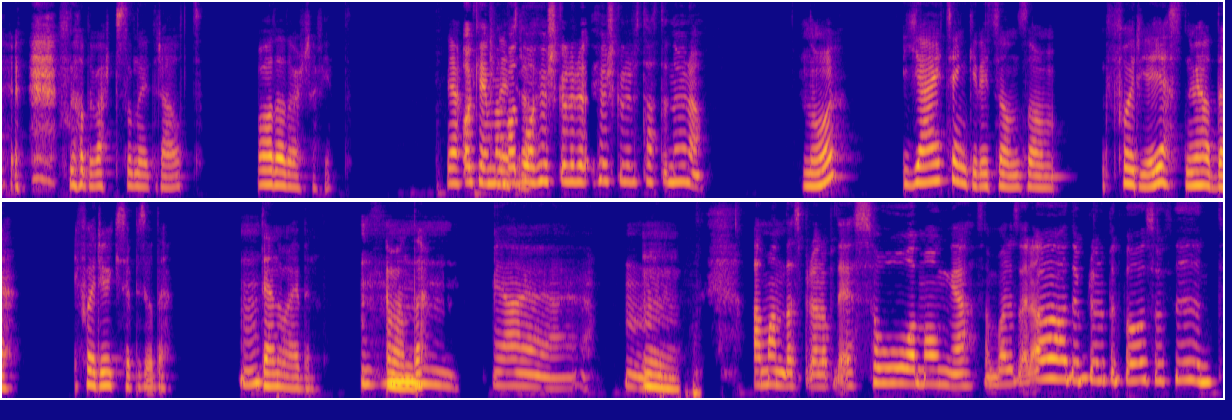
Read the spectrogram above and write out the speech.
det hadde vært så nøytralt. Åh, det hadde vært så fint. Ja, Okej, men nøytral. vadå? Hur skulle du, hur skulle du tagit det nu då? Nå? Jeg tenker litt sånn som forrige gjesten vi hadde i forrige ukes episode. Mm. Den viben. Amanda. Mhm. Ja, ja, ja. ja. Mm. Mm. Amandas bröllop, det är så många som bara säger ah, det bröllopet var så fint.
